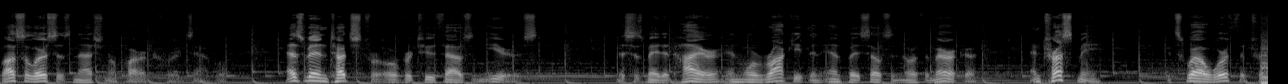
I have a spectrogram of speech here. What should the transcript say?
Alerces National Park, for example, has been touched for over 2,000 years. This has made it higher and more rocky than anyplace else in North America, and trust me, it's well worth the trip.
